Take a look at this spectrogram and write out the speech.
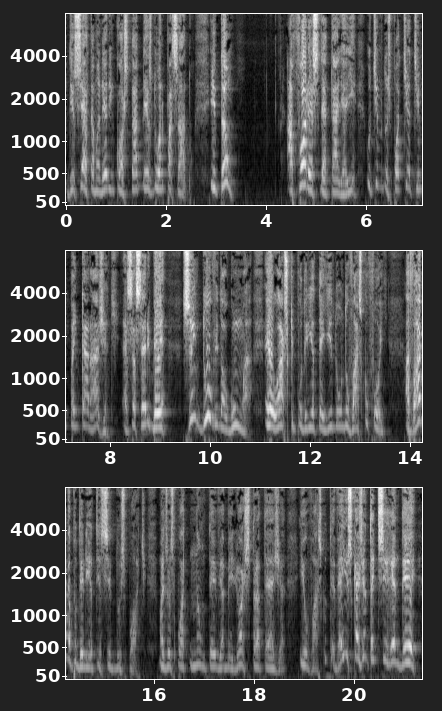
de certa maneira, encostado desde o ano passado. Então, afora esse detalhe aí, o time do esporte tinha time para encarar, gente. Essa Série B, sem dúvida alguma, eu acho que poderia ter ido onde o Vasco foi. A vaga poderia ter sido do esporte, mas o esporte não teve a melhor estratégia e o Vasco teve. É isso que a gente tem que se render,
